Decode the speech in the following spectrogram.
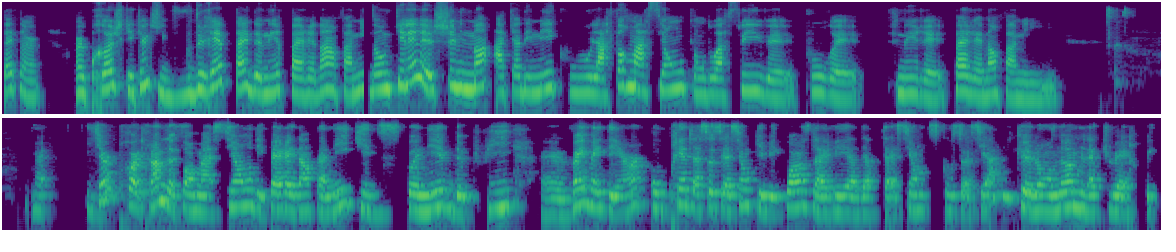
peut-être un, proche, quelqu'un qui voudrait peut-être devenir père aidant en famille. Donc, quel est le cheminement académique ou la formation qu'on doit suivre euh, pour finir père aidant en famille? Il y a un programme de formation des pères aidants famille qui est disponible depuis 2021 auprès de l'Association québécoise de la réadaptation psychosociale que l'on nomme la QRP.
